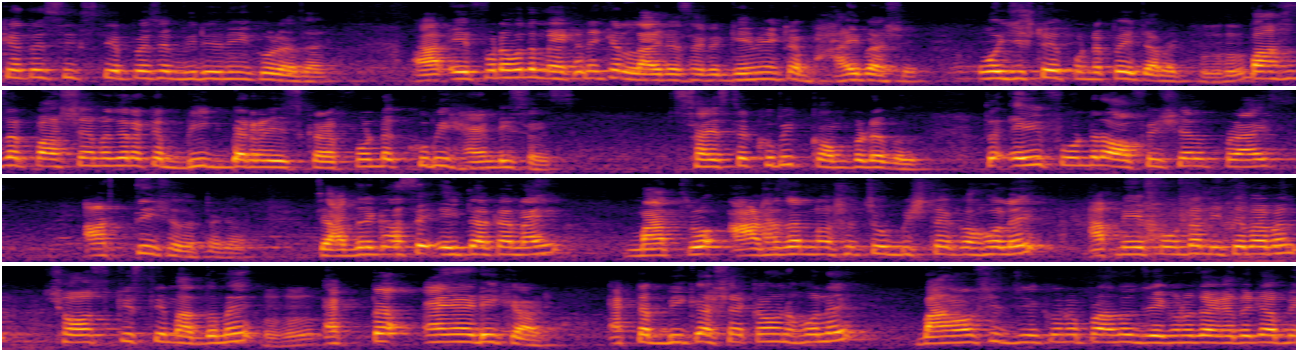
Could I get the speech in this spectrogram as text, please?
কেতে সিক্সটি এফপিএসে ভিডিও নিয়ে করা যায়। আর এই ফোনটার মধ্যে মেকানিক্যাল লাইট আছে একটা গেমিং একটা ভাইব আসে। ওই জিনিসটা এই ফোনটা পেয়ে যাবেন। পাঁচ হাজার পাঁচশো এমএজের একটা বিগ ব্যাটারি ইউজ করে ফোনটা খুবই হ্যান্ডি সাইজ সাইজটা খুবই কমফোর্টেবল তো এই ফোনটার অফিসিয়াল প্রাইস আটত্রিশ হাজার টাকা। যাদের কাছে এই টাকা নাই মাত্র আট হাজার নশো চব্বিশ টাকা হলে আপনি এই ফোনটা নিতে পারবেন সহজ কিস্তির মাধ্যমে একটা এনআইডি কার্ড একটা বিকাশ অ্যাকাউন্ট হলে বাংলাদেশের যে কোনো প্রান্ত যে কোনো জায়গা থেকে আপনি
